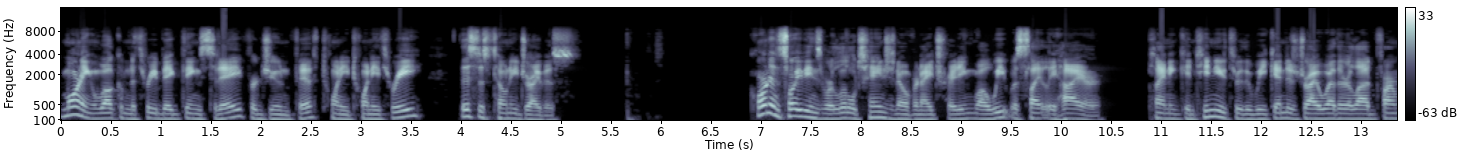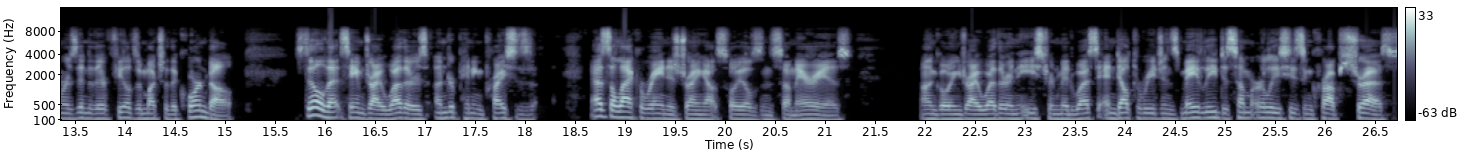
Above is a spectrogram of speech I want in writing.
Good morning and welcome to Three Big Things Today for June 5th, 2023. This is Tony Dreibus. Corn and soybeans were little changed in overnight trading, while wheat was slightly higher. Planting continued through the weekend as dry weather allowed farmers into their fields in much of the Corn Belt. Still, that same dry weather is underpinning prices as the lack of rain is drying out soils in some areas. Ongoing dry weather in the eastern Midwest and Delta regions may lead to some early season crop stress.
